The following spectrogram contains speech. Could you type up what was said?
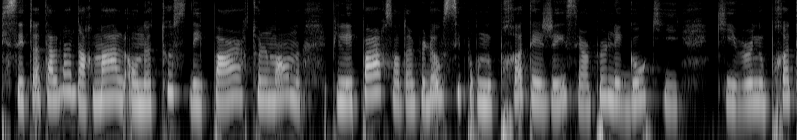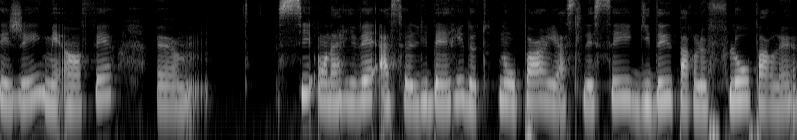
Puis c'est totalement normal, on a tous des peurs, tout le monde. Puis les peurs sont un peu là aussi pour nous protéger, c'est un peu l'ego qui, qui veut nous protéger, mais en fait, euh, si on arrivait à se libérer de toutes nos peurs et à se laisser guider par le flot, par le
